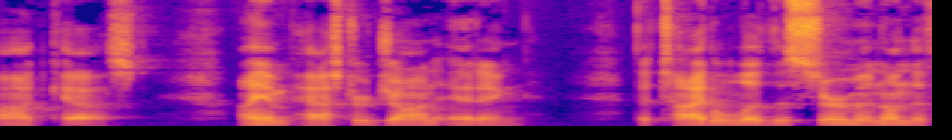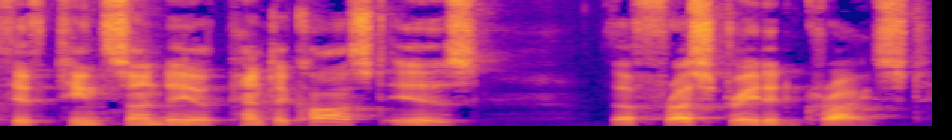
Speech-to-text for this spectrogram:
podcast. I am Pastor John Edding. The title of the sermon on the 15th Sunday of Pentecost is The Frustrated Christ.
